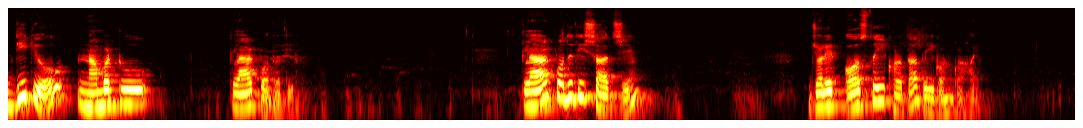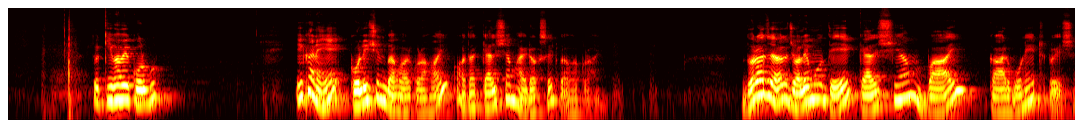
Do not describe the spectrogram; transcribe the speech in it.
দ্বিতীয়, নাম্বার টু, ক্লার্ক পদ্ধতি। ক্লার্ক পদ্ধতির সাহায্যে জলের অস্থায়ী ক্ষরতা তৈরিকরণ করা হয়। তো কীভাবে করব? এখানে কলিশন ব্যবহার করা হয়, অর্থাৎ ক্যালসিয়াম হাইড্রক্সাইড ব্যবহার করা হয়। ধরা যাক, জলের মধ্যে ক্যালসিয়াম বাই কার্বনেট রয়েছে।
